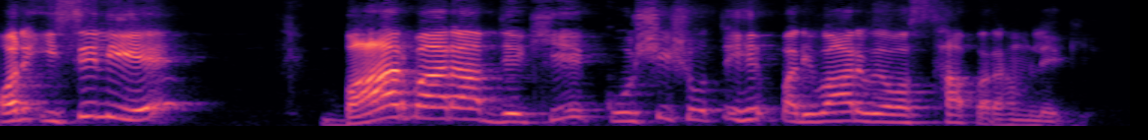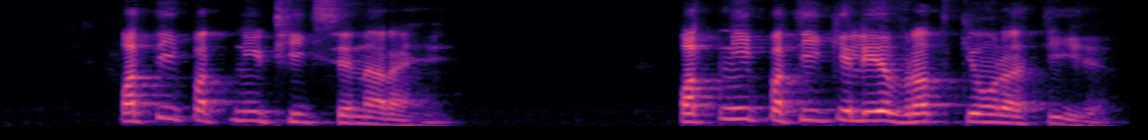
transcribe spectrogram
और इसीलिए बार बार आप देखिए, कोशिश होती है परिवार व्यवस्था पर हमले की। पति पत्नी ठीक से न रहे। पत्नी पति के लिए व्रत क्यों रहती है?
